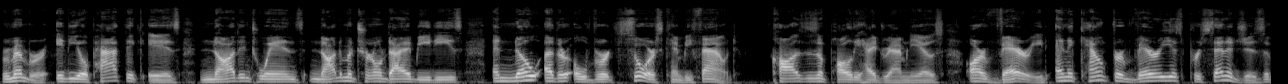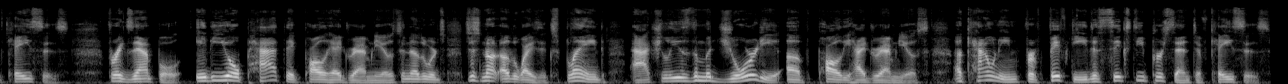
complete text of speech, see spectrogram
Remember, idiopathic is not in twins, not in maternal diabetes, and no other overt source can be found causes of polyhydramnios are varied and account for various percentages of cases. For example, idiopathic polyhydramnios, in other words, just not otherwise explained, actually is the majority of polyhydramnios, accounting for 50 to 60% of cases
